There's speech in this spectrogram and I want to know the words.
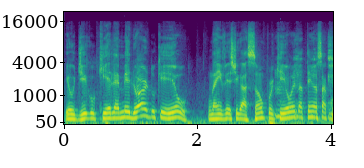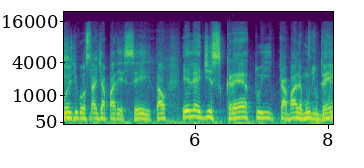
Eu digo que ele é melhor do que eu na investigação, porque eu ainda tenho essa coisa de gostar de aparecer e tal. Ele é discreto e trabalha muito bem,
